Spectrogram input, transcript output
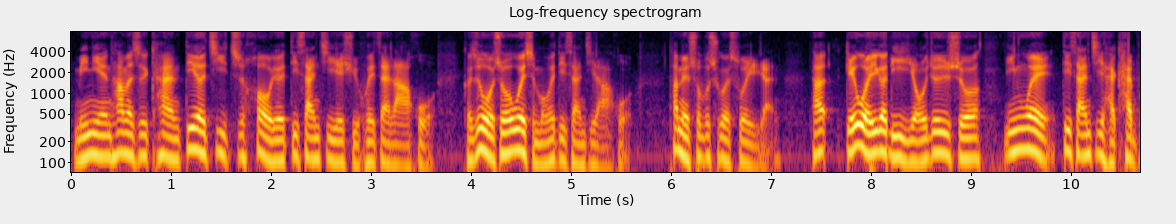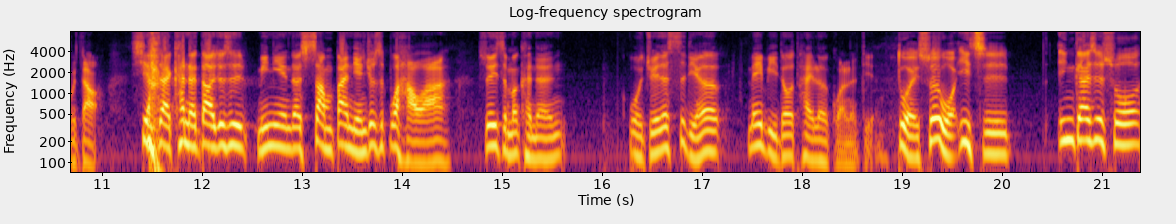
明年他们是看第二季之后，因为第三季也许会再拉货。可是我说为什么会第三季拉货，他们也说不出个所以然。他给我一个理由，就是说，因为第三季还看不到，现在看得到，就是明年的上半年就是不好啊，所以怎么可能？我觉得四点二 maybe 都太乐观了点。对，所以我一直应该是说，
